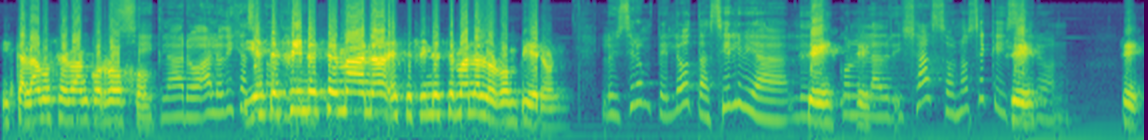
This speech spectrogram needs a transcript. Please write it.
instalamos el Banco Rojo. Sí, claro. Ah, lo dije y este fin de semana, este fin de semana lo rompieron. Lo hicieron pelota, Silvia, con ladrillazos, no sé qué hicieron. Sí,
